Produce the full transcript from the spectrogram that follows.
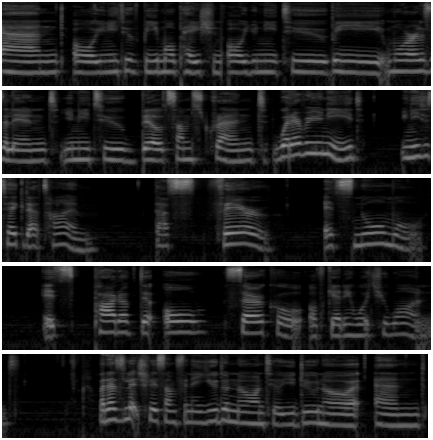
and or you need to be more patient or you need to be more resilient you need to build some strength whatever you need you need to take that time. That's fair. It's normal. It's part of the whole circle of getting what you want. But it's literally something that you don't know until you do know it. And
